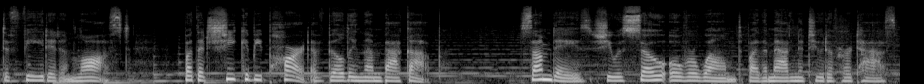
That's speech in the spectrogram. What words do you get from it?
defeated, and lost, but that she could be part of building them back up. Some days she was so overwhelmed by the magnitude of her task,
